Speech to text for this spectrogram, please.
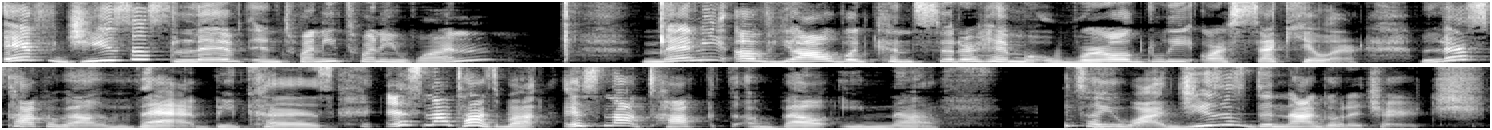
If Jesus lived in 2021, Many of y'all would consider him worldly or secular. Let's talk about that because it's not talked about, it's not talked about enough. Let me tell you why. Jesus did not go to church.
